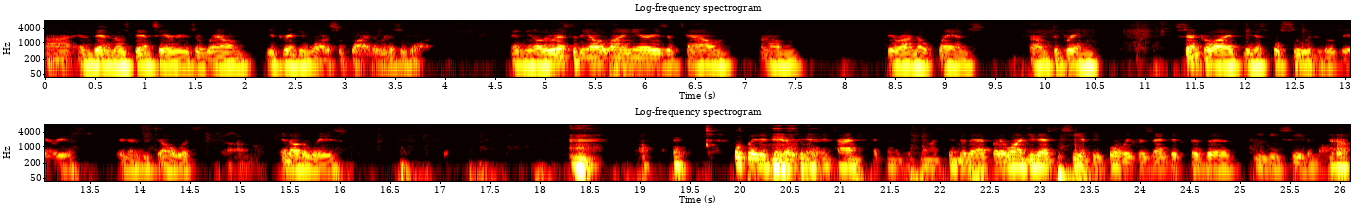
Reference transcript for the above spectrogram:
uh, and then those dense areas around your drinking water supply, the reservoir. And, you know, the rest of the outlying areas of town, um, there are no plans, um, to bring centralized municipal sewer to those areas. They're gonna be dealt with, um, in other ways. Hopefully I didn't take up too much time. I kind of just launched into that, but I wanted you guys to see it before we present it to the EDC tomorrow. Yeah.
